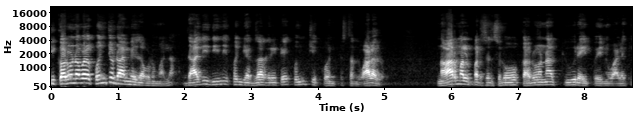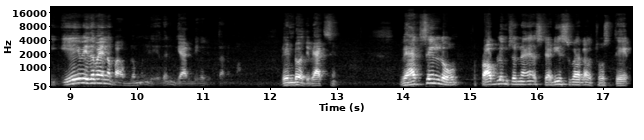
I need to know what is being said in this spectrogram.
ఈ కరోనా వల్ల కొంచెం డ్యామేజ్ అవ్వడం వల్ల దాది దీన్ని కొంచెం ఎగ్జాగరేట్ అయ్యి కొంచెం ఎక్కువ అనిపిస్తుంది వాళ్ళలో. నార్మల్ పర్సన్స్లో కరోనా క్యూర్ అయిపోయిన వాళ్ళకి ఏ విధమైన ప్రాబ్లం లేదని గ్యారంటీగా చెప్తానమ్మా రెండోది వ్యాక్సిన్. వ్యాక్సిన్లో ప్రాబ్లమ్స్ ఉన్నాయా. స్టడీస్ వల్ల చూస్తే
